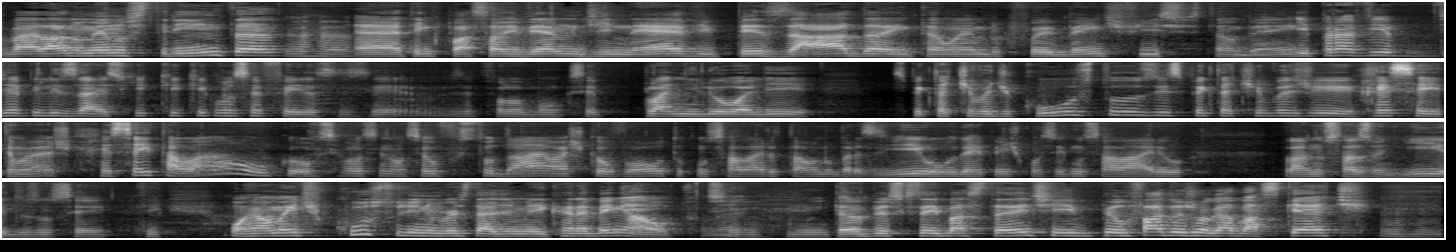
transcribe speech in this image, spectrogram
vai lá no menos 30, uhum. é, tem que passar o inverno de neve pesada, então lembro que foi bem difícil também. E para viabilizar isso, o que, que, que, você fez? Assim, você, você falou bom que você planilhou ali expectativa de custos e expectativas de receita, mas acho que receita lá ou, ou você falou assim, não, se eu estudar, eu acho que eu volto com um salário tal no Brasil, ou de repente consigo um salário lá nos Estados Unidos, não sei. Sim. Bom, realmente o custo de universidade americana é bem alto, né? Sim, muito. Então eu pesquisei bastante e pelo fato de eu jogar basquete, uhum.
